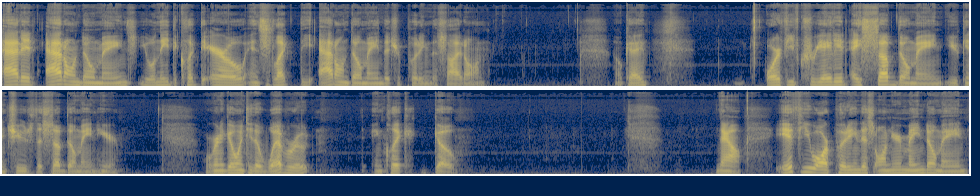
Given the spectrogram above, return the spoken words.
added add-on domains, you will need to click the arrow and select the add-on domain that you're putting the site on. Okay? Or if you've created a subdomain, you can choose the subdomain here. We're going to go into the web root and click Go. Now, if you are putting this on your main domain,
